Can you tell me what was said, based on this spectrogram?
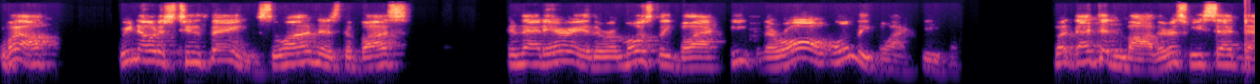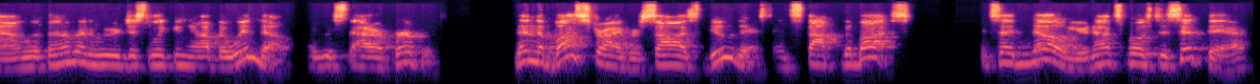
well, we noticed two things. One is the bus in that area, there were mostly black people. They were all only black people. But that didn't bother us. We sat down with them and we were just looking out the window. It was our purpose. Then the bus driver saw us do this and stopped the bus and said, No, you're not supposed to sit there.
